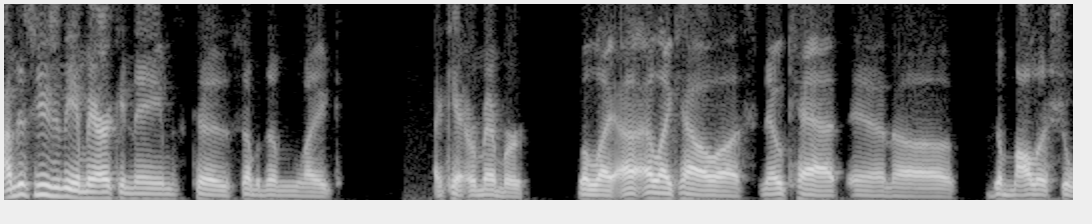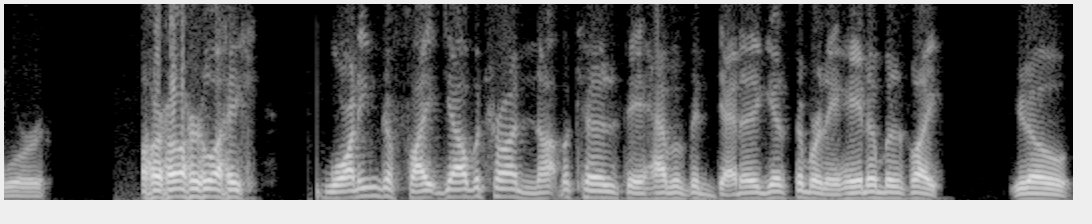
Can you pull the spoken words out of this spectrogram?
I'm just using the American names because some of them like I can't remember, but like I, I like how uh, Snowcat and uh, Demolisher are, are like wanting to fight Galvatron not because they have a vendetta against him or they hate him, but it's like, you know,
